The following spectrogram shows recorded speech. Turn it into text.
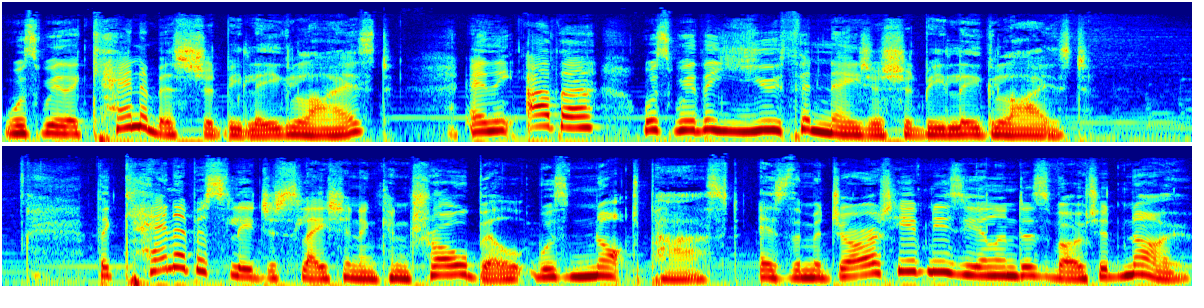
was whether cannabis should be legalised, and the other was whether euthanasia should be legalised. The Cannabis Legalisation and Control Bill was not passed, as the majority of New Zealanders voted no.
